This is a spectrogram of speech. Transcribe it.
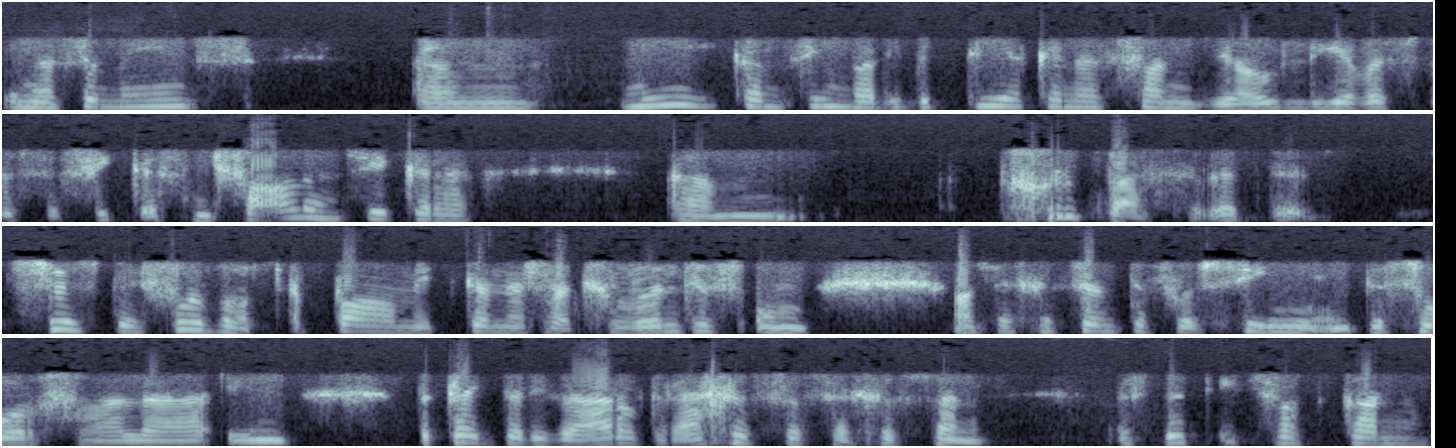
En as 'n mens ehm um, nie kan sien wat die betekenis van jou lewe spesifiek is nie, veral in sekere ehm um, groepe, dit soos byvoorbeeld 'n pa met kinders wat gewoond is om aan sy gesin te voorsien en te sorg vir hulle en te kyk dat die wêreld reg is vir sy gesin, is dit iets wat kan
